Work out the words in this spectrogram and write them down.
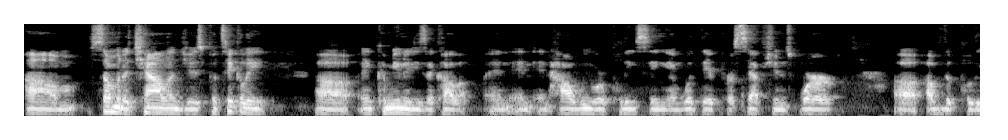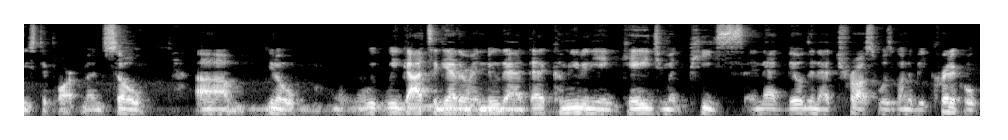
um, some of the challenges, particularly uh, in communities of color, and, and and how we were policing and what their perceptions were uh, of the police department. So, um, you know, we, we got together and knew that that community engagement piece and that building that trust was going to be critical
